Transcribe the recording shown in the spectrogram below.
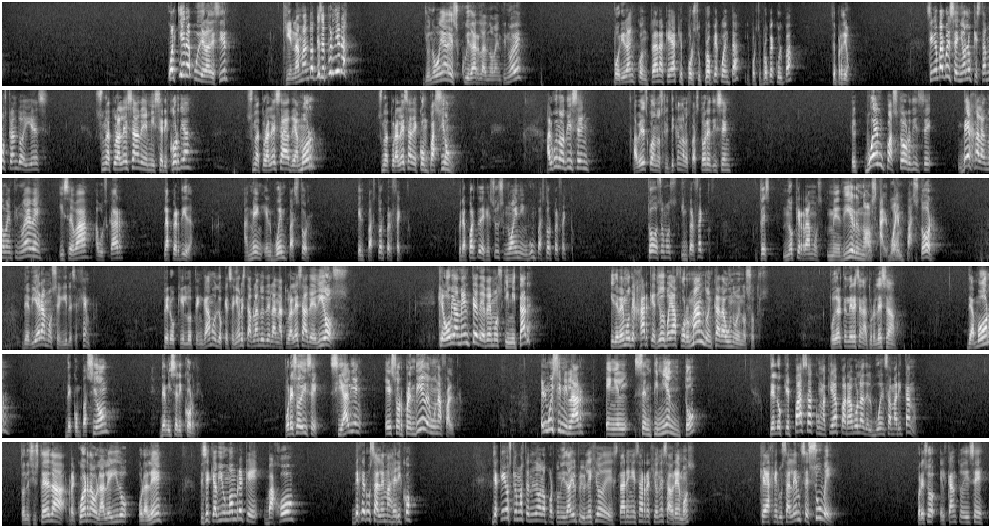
Cualquiera pudiera decir, ¿quién la mandó a que se perdiera? Yo no voy a descuidar las 99 por ir a encontrar a aquella que por su propia cuenta y por su propia culpa se perdió. Sin embargo, el Señor lo que está mostrando ahí es su naturaleza de misericordia, su naturaleza de amor, su naturaleza de compasión. Algunos dicen, a veces cuando nos critican a los pastores, dicen, el buen pastor dice, deja las 99 y se va a buscar la perdida. Amén, el buen pastor, el pastor perfecto. Pero aparte de Jesús no hay ningún pastor perfecto. Todos somos imperfectos. Entonces, no querramos medirnos al buen pastor. Debiéramos seguir ese ejemplo. Pero que lo tengamos, lo que el Señor está hablando es de la naturaleza de Dios. Que obviamente debemos imitar y debemos dejar que Dios vaya formando en cada uno de nosotros. Poder tener esa naturaleza de amor, de compasión, de misericordia. Por eso dice, si alguien es sorprendido en una falta, es muy similar en el sentimiento de lo que pasa con aquella parábola del buen samaritano donde si usted la recuerda o la ha leído o la lee, dice que había un hombre que bajó de Jerusalén a Jericó. Y aquellos que hemos tenido la oportunidad y el privilegio de estar en esas regiones sabremos que a Jerusalén se sube. Por eso el canto dice,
